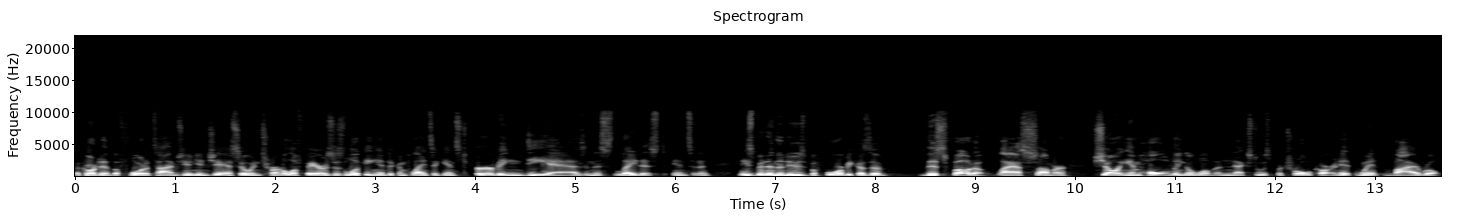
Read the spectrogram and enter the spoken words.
According to the Florida Times Union, JSO Internal Affairs is looking into complaints against Irving Diaz in this latest incident. And he's been in the news before because of this photo last summer showing him holding a woman next to his patrol car, and it went viral.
